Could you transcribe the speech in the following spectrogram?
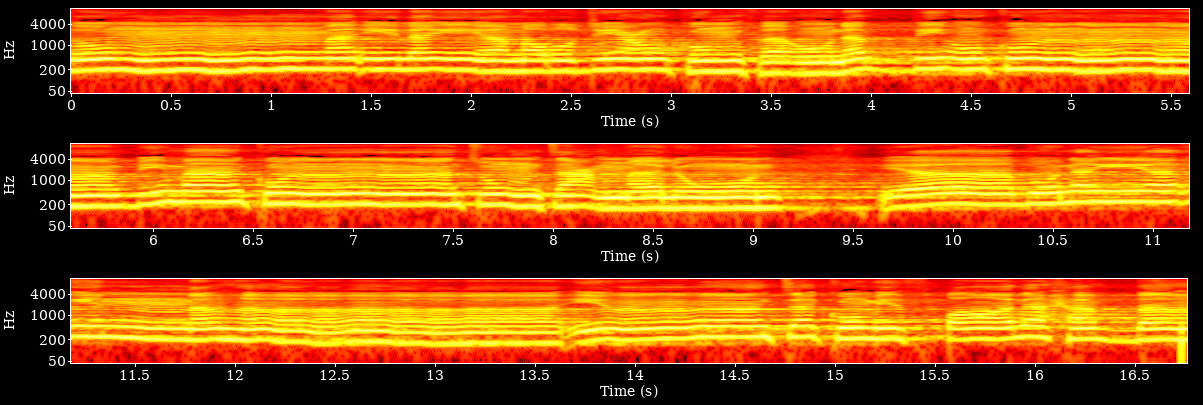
ثم إلي مرجعكم فأنبئكم بما كنتم تعملون. يا بني إنها إن تك مثقال حبة.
